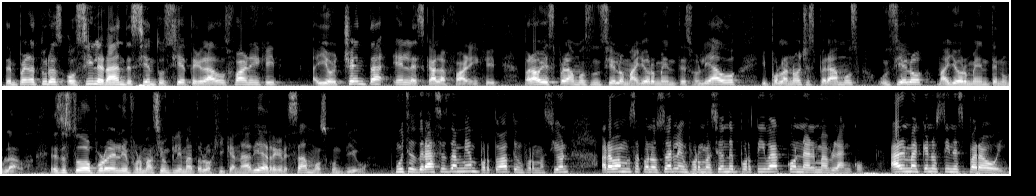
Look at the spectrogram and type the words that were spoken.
temperaturas oscilarán de 107 grados Fahrenheit y 80 en la escala Fahrenheit. Para hoy esperamos un cielo mayormente soleado y por la noche esperamos un cielo mayormente nublado. Esto es todo por hoy en la información climatológica. Nadia, regresamos contigo. Muchas gracias Damián por toda tu información. Ahora vamos a conocer la información deportiva con Alma Blanco. Alma, ¿qué nos tienes para hoy?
